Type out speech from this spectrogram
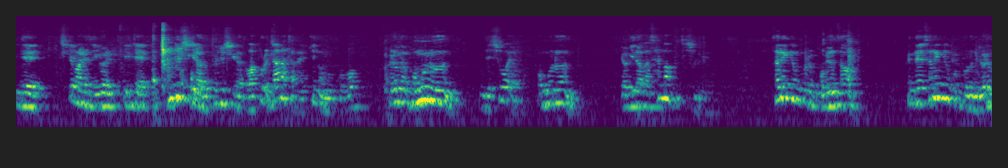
이제 쉽게 말해서 이걸 이렇게 한 줄씩이라도 두 줄씩이라도 와꾸를 짜놨잖아요. 긴 논문 보고. 그러면 본문은 이제 쉬워요. 본문은 여기다가 살만 붙이시면 돼요. 선행연구를 보면서 근데 선행연구 보는 여러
